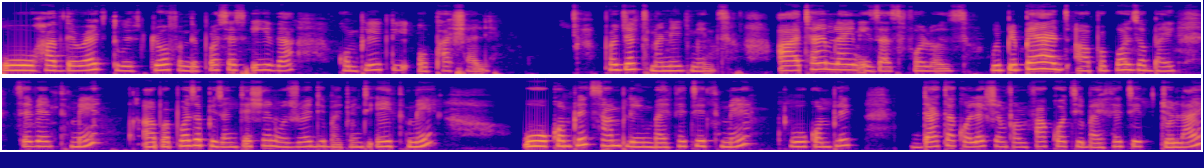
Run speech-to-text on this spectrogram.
will have the right to withdraw from the process either completely or partially. Project management. Our timeline is as follows. We prepared our proposal by 7th May. Our proposal presentation was ready by 28th May. We will complete sampling by 30th May. We will complete data collection from faculty by 30th July.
